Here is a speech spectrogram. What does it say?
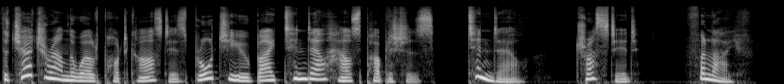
The Church Around the World podcast is brought to you by Tyndale House Publishers. Tyndale, trusted for life.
